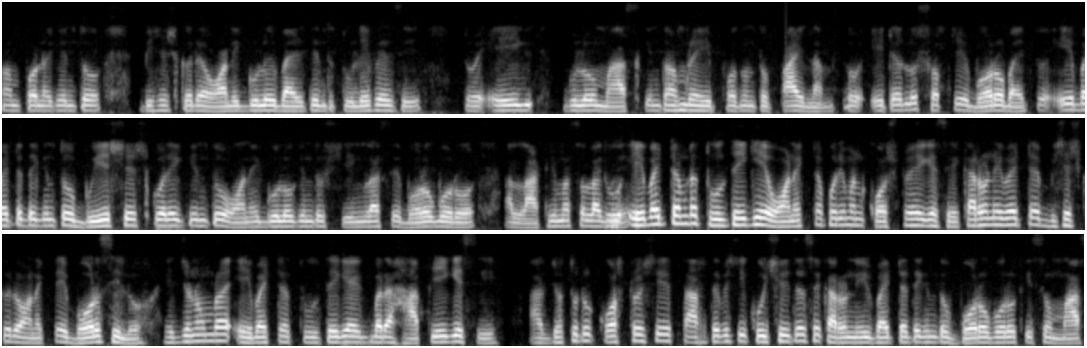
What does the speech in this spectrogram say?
সম্পূর্ণ কিন্তু বিশেষ করে অনেকগুলোই বাইরে কিন্তু তুলে ফেলছি। তো এইগুলো মাছ কিন্তু আমরা এই পর্যন্ত পাইলাম। তো এটা হলো সবচেয়ে বড় বাইর। তো এই বাইরটাতে কিন্তু বুয়ে শেষ করে কিন্তু অনেকগুলো কিন্তু শিং লাগছে বড় বড় আর লাঠি মাছও লাগবে। এই বাইরটা আমরা তুলতে গিয়ে অনেকটা পরিমাণ কষ্ট হয়ে গেছে। কারণ এই বাইরটা বিশেষ করে অনেকটাই বড় ছিল। এর জন্য আমরা এই বাইরটা তুলতে গিয়ে একবারে হাঁপিয়ে গেছি। আর যতটুকু কষ্ট হয়েছে, তার বেশি খুশি হইতেছে কারণ এই বাইকটাতে কিন্তু বড় বড় কিছু মাছ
